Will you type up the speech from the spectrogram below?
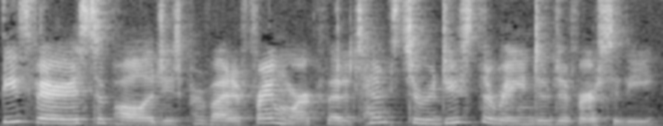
These various typologies provide a framework that attempts to reduce the range of diversity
